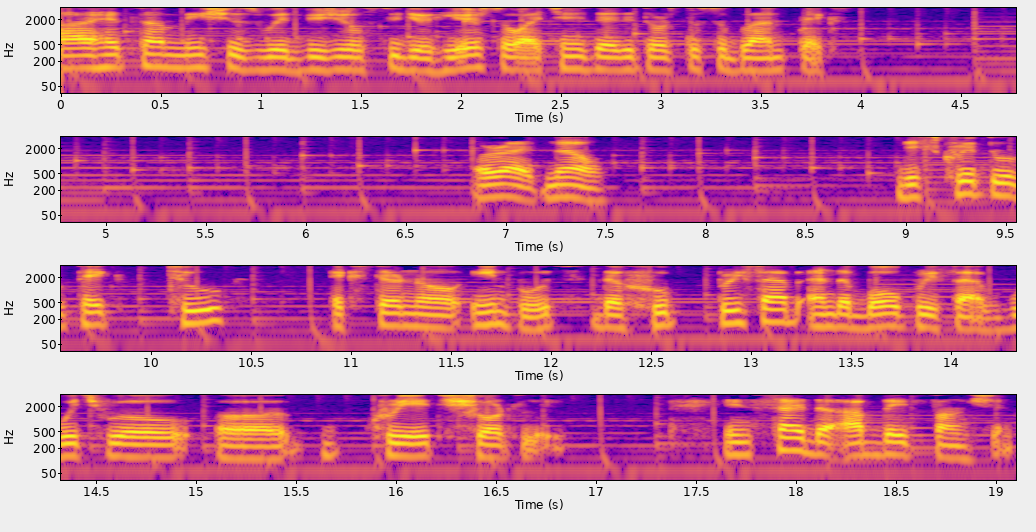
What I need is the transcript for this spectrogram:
I had some issues with Visual Studio here, so I changed the editor to Sublime Text. Alright, now, this script will take two external inputs, the hoop prefab and the ball prefab, which we'll uh, create shortly. Inside the update function,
